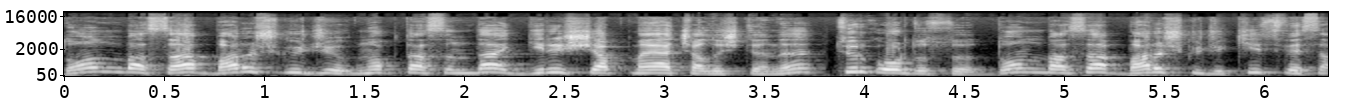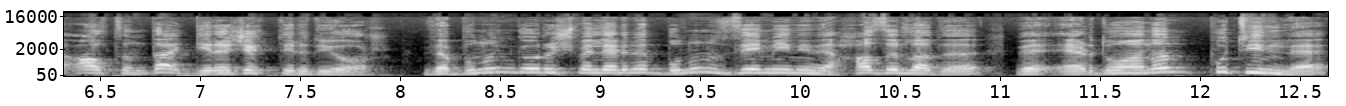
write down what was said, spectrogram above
Donbas'a barış gücü noktasında giriş yapmaya çalıştığını, Türk ordusu Donbas'a barış gücü kisvesi altında girecektir diyor. Ve bunun görüşmelerini, bunun zeminini hazırladı ve Erdoğan'ın Putin'le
